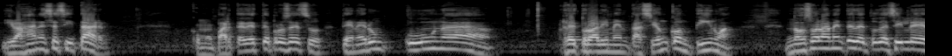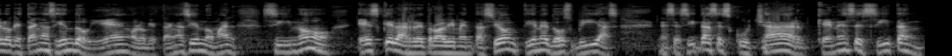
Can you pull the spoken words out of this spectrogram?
Y vas a necesitar, como parte de este proceso, tener un, una retroalimentación continua. No solamente de tú decirle lo que están haciendo bien o lo que están haciendo mal, sino es que la retroalimentación tiene dos vías. Necesitas escuchar qué necesitan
